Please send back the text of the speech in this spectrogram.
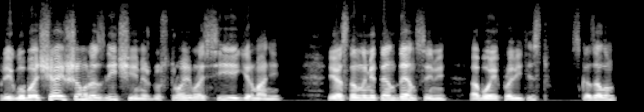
При глубочайшем различии между строем России и Германии и основными тенденциями обоих правительств, сказал он,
